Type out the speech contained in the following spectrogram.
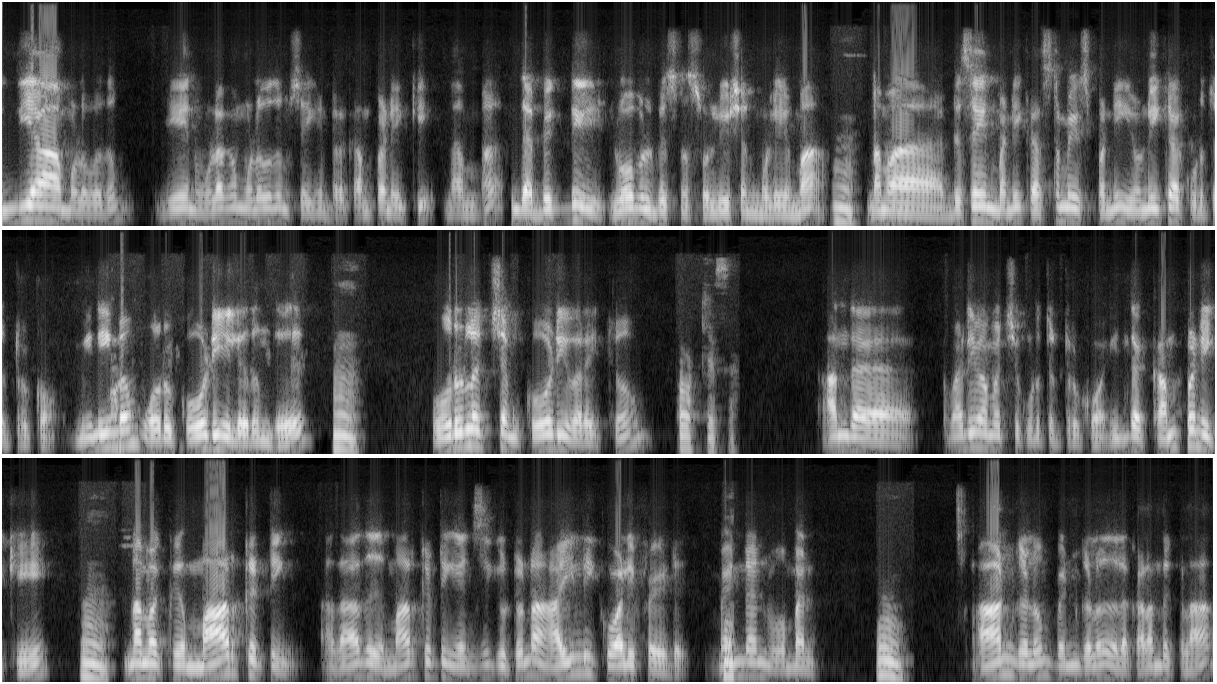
இந்தியா முழுவதும் ஏன் உலகம் முழுவதும் செய்கின்ற கம்பெனிக்கு நம்ம இந்த big deal global business solution மூலியமா. நம்ம டிசைன் பண்ணி கஸ்டமைஸ் பண்ணி யூனிக்கா கொடுத்துட்டு இருக்கோம் மினிமம் ஒரு கோடியிலிருந்து. ஒரு லட்சம் கோடி வரைக்கும் அந்த வடிவமைச்சு கொடுத்துட்டு இருக்கோம் இந்த கம்பெனிக்கு நமக்கு மார்க்கெட்டிங் அதாவது மார்க்கெட்டிங் எக்ஸிக்யூட்டிவ்னா highly qualified men and women ஆண்களும் பெண்களும் இதுல கலந்துக்கலாம்.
